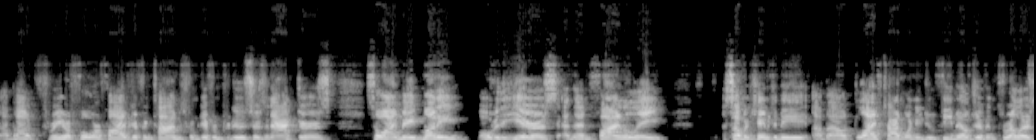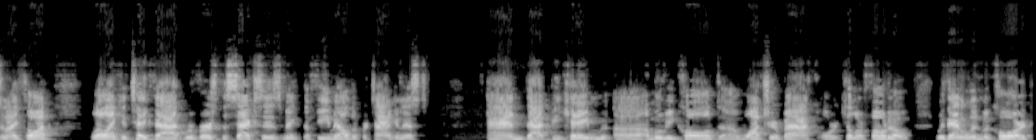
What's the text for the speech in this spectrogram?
about three or four or five different times from different producers and actors. So I made money over the years. And then finally, someone came to me about Lifetime when you do female driven thrillers. And I thought, well, I could take that, reverse the sexes, make the female the protagonist, and that became uh, a movie called uh, Watch Your Back or Killer Photo with AnnaLynne McCord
